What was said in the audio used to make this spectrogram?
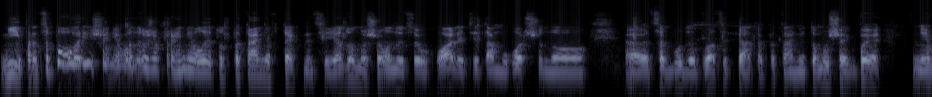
Ні, принципове рішення вони вже прийняли. Тут питання в техніці. Я думаю, що вони це ухвалять, і там Угорщину е, це буде 25-те питання. Тому що якби е,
